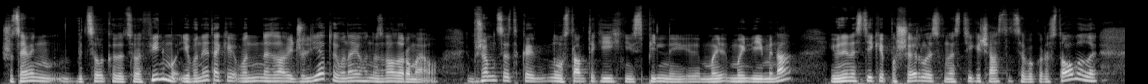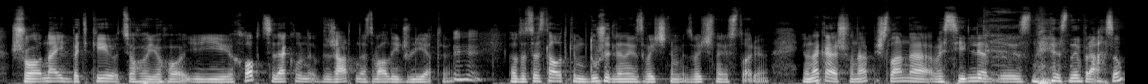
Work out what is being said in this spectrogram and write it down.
що це він відсилка до цього фільму, і вони так вони назвали Джульєтою, вона його назвала Ромео. І причому це такий, ну, став такий їхній спільний милі імена, і вони настільки поширились, вони настільки часто це використовували, що навіть батьки цього його її хлопця деколи в жарт назвали її Джульєтою. Mm-hmm. Тобто це стало таким дуже для них звичним звичною історією. І вона каже, що вона пішла на весілля з, з ним разом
